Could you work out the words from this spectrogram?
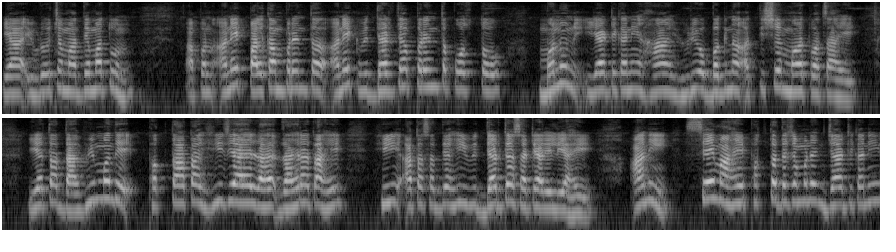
या व्हिडिओच्या माध्यमातून आपण अनेक पालकांपर्यंत अनेक विद्यार्थ्यांपर्यंत पोचतो म्हणून या ठिकाणी हा व्हिडिओ बघणं अतिशय महत्त्वाचा आहे. इयत्ता दहावीमध्ये फक्त आता ही जी आहे जा- जाहिरात आहे ही आता सध्या ही विद्यार्थ्यासाठी आलेली आहे. आणि सेम आहे फक्त त्याच्यामध्ये ज्या ठिकाणी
